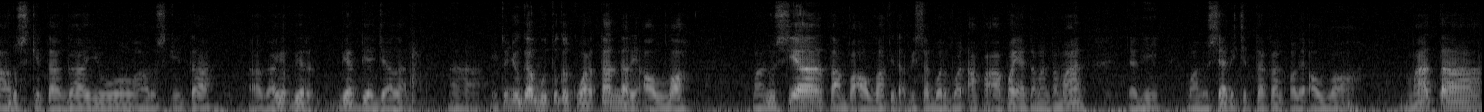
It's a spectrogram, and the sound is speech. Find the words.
harus kita gayuh, harus kita uh, gayuh biar biar dia jalan. Nah, itu juga butuh kekuatan dari Allah. Manusia tanpa Allah tidak bisa berbuat apa-apa ya teman-teman. Jadi manusia diciptakan oleh Allah. Mata,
